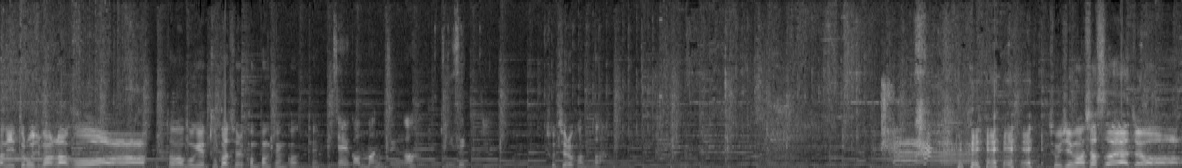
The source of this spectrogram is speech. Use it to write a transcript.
아니 들어오지 말라고. 너가 보기에 누가 제일 건방진 것 같아? 제일 건방진 거? 이 새끼. 조지러 간다. 조심하셨어야죠.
